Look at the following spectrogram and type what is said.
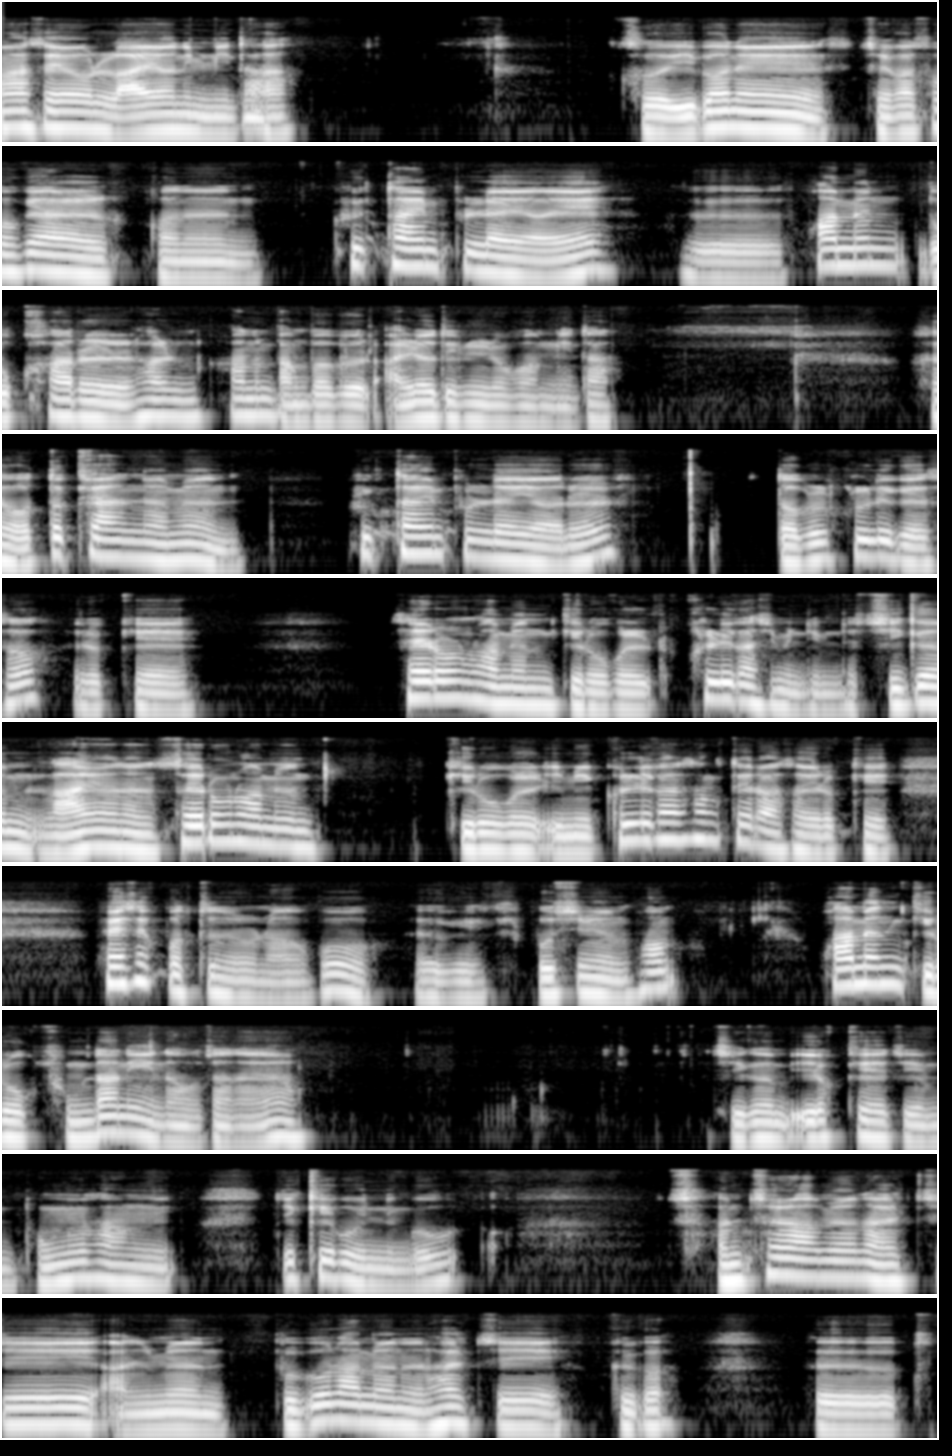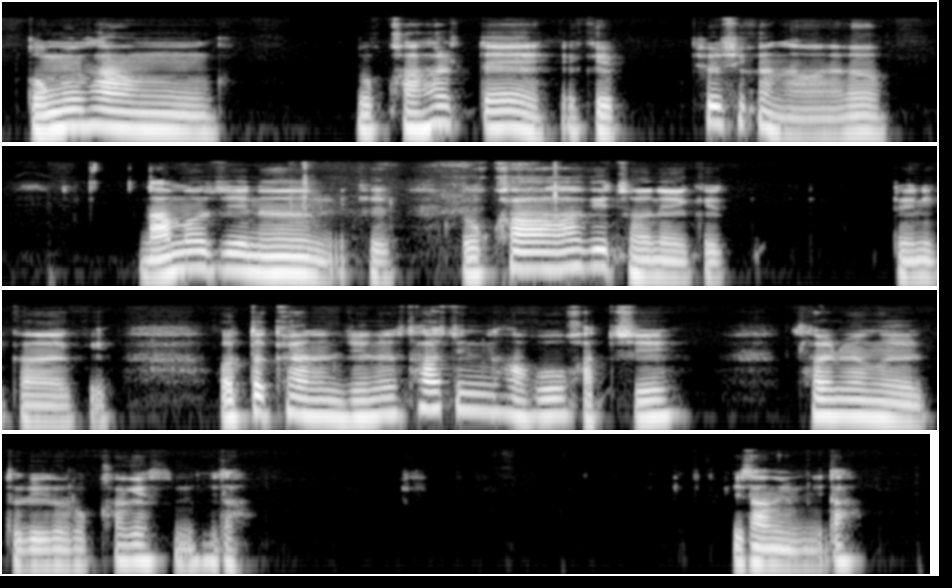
안녕하세요. 라이언입니다. 그 이번에 제가 소개할 거는 QuickTime Player의 그 화면 녹화를 할- 하는 방법을 알려드리려고 합니다. 그 어떻게 하냐면 QuickTime Player를 더블 클릭해서 이렇게 새로운 화면 기록을 클릭하시면 됩니다. 지금 라이언은 새로운 화면 기록을 이미 클릭한 상태라서 이렇게 회색 버튼으로 나오고 여기 보시면 화, 화면 기록 종단이 나오잖아요. 지금 이렇게 지금 동영상 찍히고 있는 거 전체 화면 할지 아니면 부분 화면을 할지 그거 그 동영상 녹화할 때 이렇게 표시가 나와요. 나머지는 이렇게 녹화하기 전에 이렇게 되니까 이렇게 어떻게 하는지는 사진하고 같이 설명을 드리도록 하겠습니다. 이상입니다.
